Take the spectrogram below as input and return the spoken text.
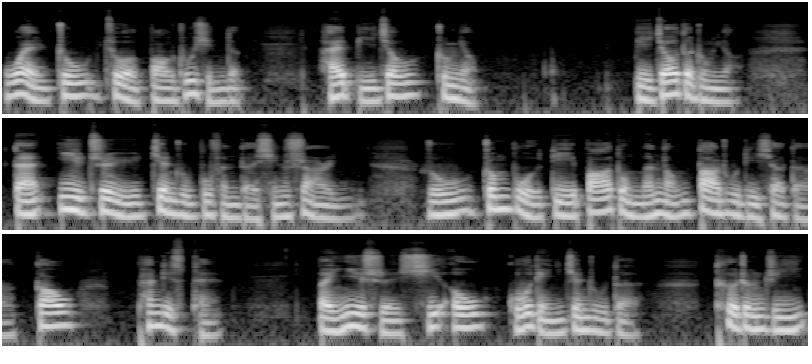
外周做宝珠形的，还比较重要。比较的重要，但抑制于建筑部分的形式而已。如中部第八栋门廊大柱底下的高 p e n d i s t a n 本意是西欧古典建筑的特征之一，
